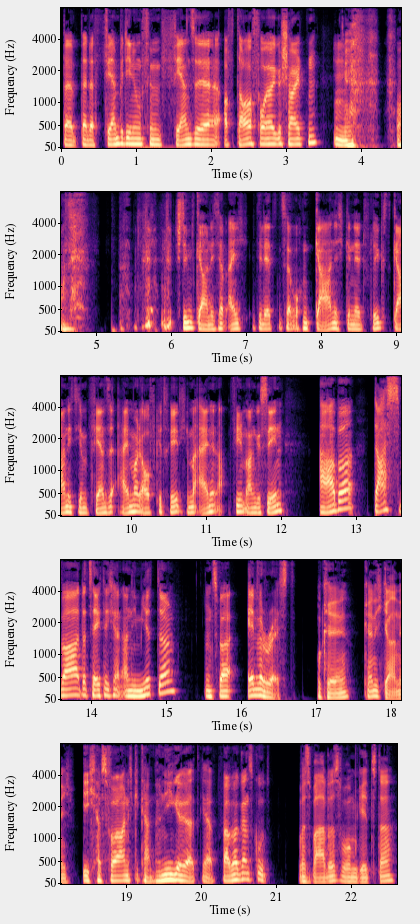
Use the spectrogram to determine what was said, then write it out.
bei, bei der Fernbedienung für den Fernseher auf Dauerfeuer geschalten. Ja. Und stimmt gar nicht. Ich habe eigentlich die letzten zwei Wochen gar nicht genetflixt, gar nicht. Ich habe den Fernseher einmal aufgedreht. Ich habe mir einen Film angesehen. Aber das war tatsächlich ein animierter, und zwar Everest. Okay, kenne ich gar nicht. Ich habe es vorher auch nicht gekannt, noch nie gehört gehabt. War aber ganz gut. Was war das? Worum geht's da?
